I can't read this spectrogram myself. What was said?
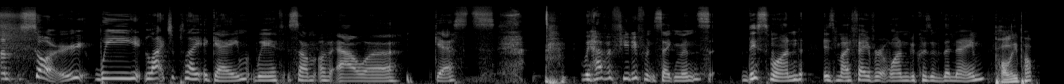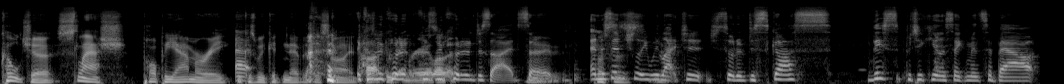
Um, so we like to play a game with some of our guests. we have a few different segments. This one is my favorite one because of the name. Polypop culture slash polyamory uh, because uh, we could never decide. because we couldn't because we couldn't decide. So mm. and Plus essentially we yeah. like to sort of discuss this particular segment's about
